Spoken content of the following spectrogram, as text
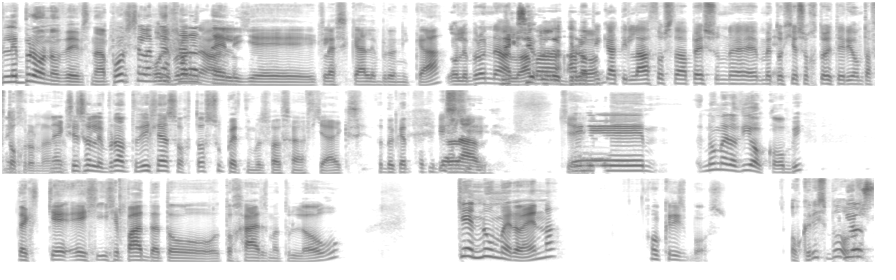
Λεμπρόν οδεύει στην απόσυρση, αλλά Ο μια Λεμπρόν χαρά είναι τα άλλο. έλεγε κλασικά λεμπρονικά. Ο Λεμπρόν είναι Να άλλο. ξέρεις ο Άμα, Λεμπρόν- άμα πει κάτι λάθος θα πέσουν ε, μετοχές 8 εταιριών ταυτόχρονα. Να ξέρεις, ο Λεμπρόν από το 2008 super team προσπάθησε να φτιάξει. Θα το κα- θα το καταλάβεις. Ισχύει. Οκ. Ε, νούμερο 2 ο Κόμπι. Εντάξει, και έχει, είχε πάντα το, το χάρισμα του λόγου. Και νούμερο 1 ο Chris Bosh. Ο Chris Ο Bosh; οποίος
